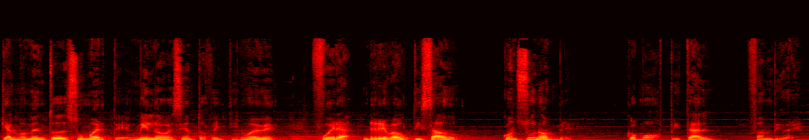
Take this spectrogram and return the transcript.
que al momento de su muerte en 1929 fuera rebautizado con su nombre como Hospital Van Buren.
